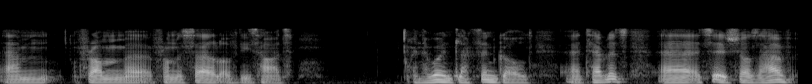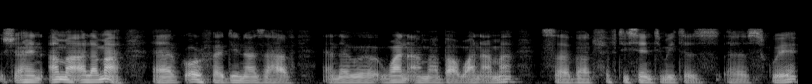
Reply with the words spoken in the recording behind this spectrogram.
um, from uh, from the sale of these hearts. And they weren't like thin gold uh, tablets. Uh, it says Shal Zahav Shahin Ama Alama Orfa Dina Zahav. And they were one amma by one amma, so about 50 centimeters uh, square,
